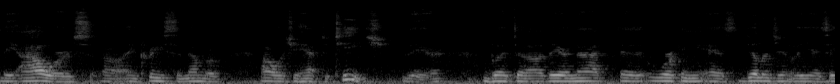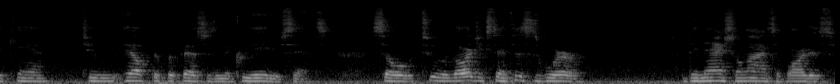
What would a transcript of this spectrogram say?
the hours uh, increase the number of hours you have to teach there, but uh, they are not uh, working as diligently as they can to help the professors in the creative sense. So, to a large extent, this is where the National Alliance of Artists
